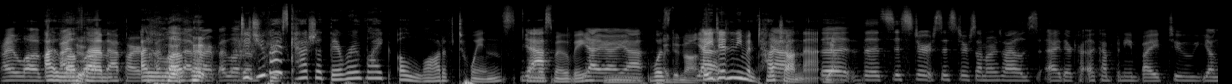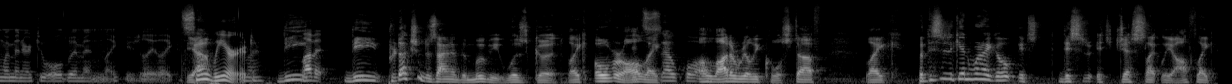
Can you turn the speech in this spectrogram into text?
I love. I love them. that part. I I, love love that part. I love. Did them. you guys catch that there were like a lot of twins Yeah. in this movie? Yeah, yeah, yeah. Was I did not. They Yeah. didn't even touch Yeah, on that. The the sister sister Summers Isle is either accompanied by two young women or two old women, like usually like so weird. similar. The Love it. The production design of the movie was good. Like overall, It's like so cool. a lot of really cool stuff. Like, but this is again where I go. It's this. is It's just slightly off. Like,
